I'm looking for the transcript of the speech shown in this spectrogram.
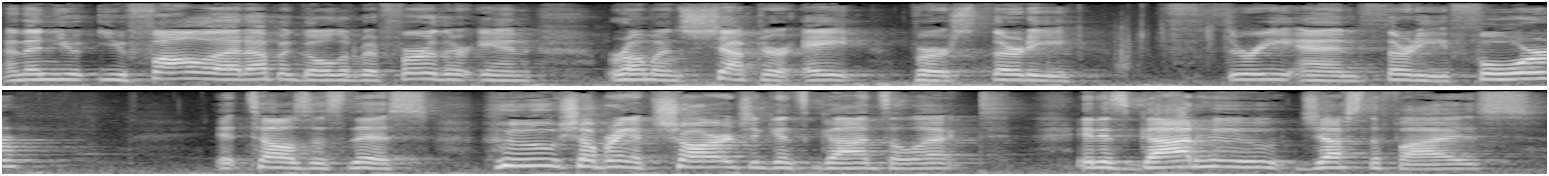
And then you, you follow that up and go a little bit further in Romans chapter 8, verse 33 and 34. It tells us this Who shall bring a charge against God's elect? It is God who justifies.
